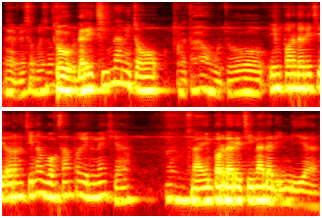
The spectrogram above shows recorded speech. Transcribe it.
Eh besok besok. Tuh, dari Cina nih, cowok. Nggak tahu cuk. Impor dari Cina, orang Cina buang sampah ke Indonesia. Nah, impor dari Cina dan India.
